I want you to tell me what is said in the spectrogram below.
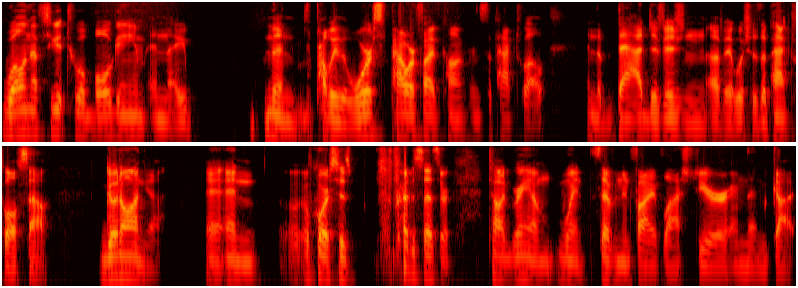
well enough to get to a bowl game in a then probably the worst Power Five conference, the Pac-12, and the bad division of it, which is the Pac-12 South. Good on you. And, and of course, his predecessor Todd Graham went seven and five last year and then got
